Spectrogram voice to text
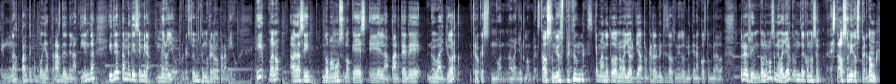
en una parte como de atrás desde la tienda y directamente dice, mira, me lo llevo porque estoy buscando un regalo para mi hijo. Y bueno, ahora sí, tomamos lo que es eh, la parte de Nueva York. Creo que es, bueno, Nueva York, no, Estados Unidos, perdón, es que mando todo Nueva York ya, porque realmente Estados Unidos me tiene acostumbrado. Pero en fin, volvemos a Nueva York, donde conocemos, Estados Unidos, perdón.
